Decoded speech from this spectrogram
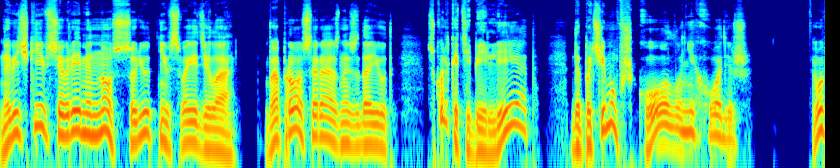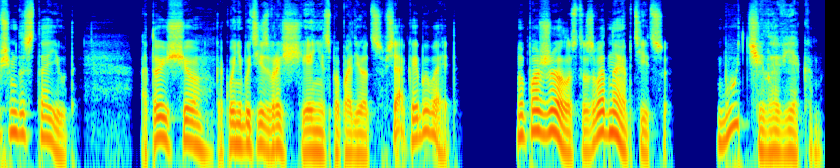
Новички все время нос суют не в свои дела, вопросы разные задают. Сколько тебе лет? Да почему в школу не ходишь? В общем, достают. А то еще какой-нибудь извращенец попадется. Всякое бывает. Ну, пожалуйста, заводная птица. Будь человеком.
